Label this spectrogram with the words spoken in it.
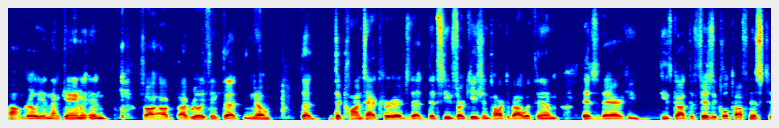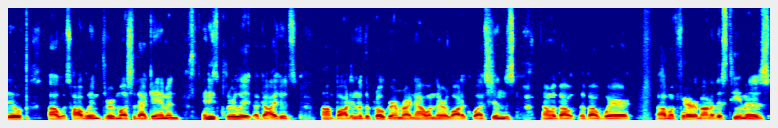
um, early in that game. And so I, I really think that you know the the contact courage that that Steve Sarkisian talked about with him is there. He he's got the physical toughness too. Uh, was hobbling through most of that game, and and he's clearly a guy who's um, bought into the program right now. And there are a lot of questions um, about about where um, a fair amount of this team is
